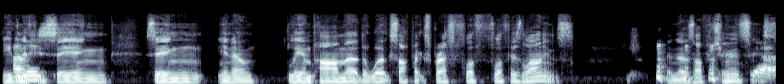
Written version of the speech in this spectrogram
Even And if you're seeing seeing, you know, Liam Palmer, the Worksop Express fluff fluff his lines in those opportunities. yeah,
